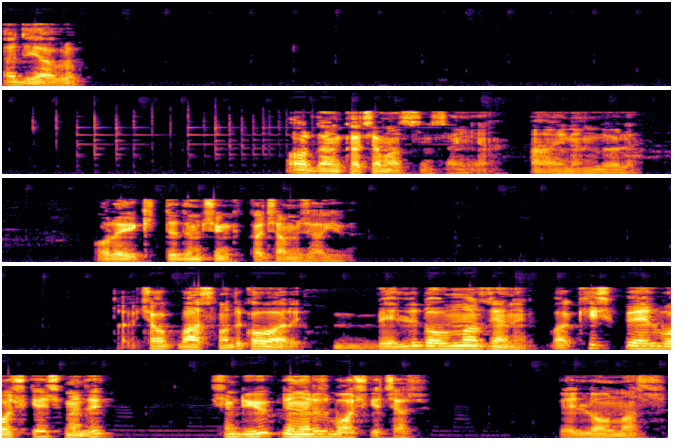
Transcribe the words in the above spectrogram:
Hadi yavrum. Oradan kaçamazsın sen ya. Aynen böyle. Orayı kilitledim çünkü kaçamayacağı gibi. Tabii çok basmadık o var. Belli de olmaz yani. Bak hiçbir el boş geçmedi. Şimdi yükleniriz boş geçer. Belli olmaz.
